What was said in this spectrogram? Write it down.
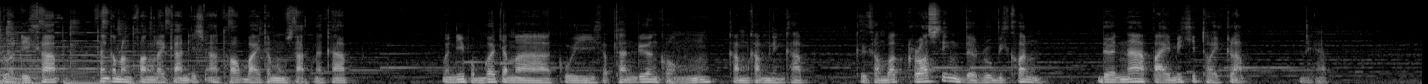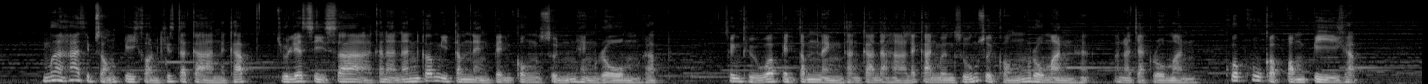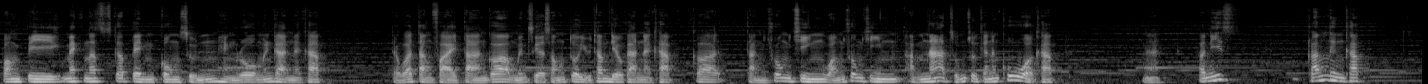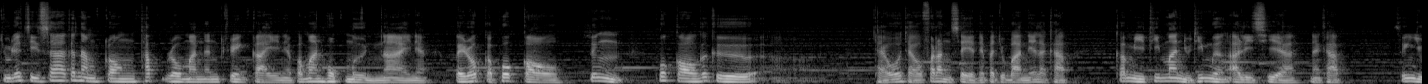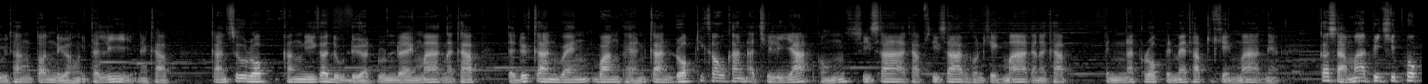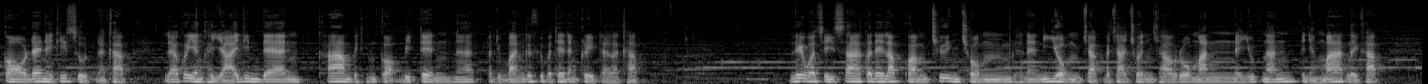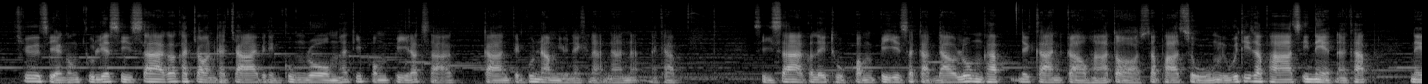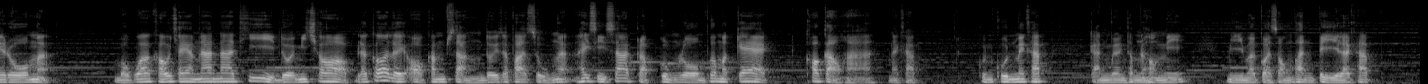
สวัสดีครับ ท่านกำลังฟังรายการ HR Talk by ธรรมงศักดิ์นะครับ วันนี้ผมก็จะมาคุยกับท่านเรื่องของคำคำหนึ่งครับ คือคำว่า crossing the Rubicon เดินหน้าไปไม่คิดถอยกลับนะครับ เมื่อ 52 ปีก่อนคริสตกาลนะครับจูเลียสซีซ่าขณะนั้นก็มีตำแหน่งเป็นกงสุลแห่งโรมครับ ซึ่งถือว่าเป็นตำแหน่งทางการทหารและการเมืองสูงสุดของโรมันฮะอาณาจักรโรมัน ควบคู่กับปอมปีครับ ปอมปีแมกนัสก็เป็นกงสุลแห่งโรมเหมือนกันนะครับ แต่ว่าต่างฝ่ายต่างก็เหมือนเสือสองตัวอยู่ถ้ำเดียวกันนะครับ ก็ต่างช่วงชิง หวังช่วงชิงอำนาจสูงสุดกันทั้งคู่ครับนะคราวนี้ครั้งหนึ่งครับจูเลียสซีซ่าก็นำกองทัพโรมันอันเกรียงไกรเนี่ยประมาณ 60,000 นายเนี่ยไปรบกับพวกกอลซึ่งพวกกอลก็คือเอ่อแถวแถวฝรั่งเศสในปัจจุบันนี้แหละครับ ก็มีที่มั่นอยู่ที่เมืองอาริเชียนะครับ ซึ่งอยู่ทางตอนเหนือของอิตาลีนะครับการสู้รบครั้งนี้ก็ดุเดือดรุนแรงมากนะครับ แต่ด้วยการแวงวางแผนการรบที่เข้าขั้นอัจฉริยะของซีซ่าครับซีซ่าเป็นคนเก่งมากนะครับ เป็นนักรบเป็นแม่ทัพที่เก่งมากเนี่ยก็สามารถพิชิตพวกกอลได้ในที่สุดนะครับแล้วก็ยังขยายดินแดนข้ามไปถึงเกาะบิเตนนะฮะปัจจุบันก็คือประเทศอังกฤษแหละครับ เรียกว่าซีซ่าก็ได้รับความชื่นชมคะแนนนิยมจากประชาชนชาวโรมันในยุคนั้นเป็นอย่างมากเลยครับ ชื่อเสียงของจูเลียสซีซ่าก็ขจรกระจายไปถึงกรุงโรมฮะที่ปอมปีรักษาการเป็นผู้นำอยู่ในขณะนั้นนะนะครับซีซ่าก็เลยถูกปอมปีสกัดดาวรุ่งครับด้วยการกล่าวหาต่อสภาสูง หรือวุฒิสภาซีเนตนะครับ ในโรมอะบอกว่าเขาใช้อำนาจหน้าที่โดยมิชอบ แล้วก็เลยออกคำสั่งโดยสภาสูงอะให้ซีซ่ากลับกรุงโรมเพื่อมาแก้ข้อกล่าวหานะครับ คุณคุณไหมครับ การเมืองทำนองนี้มีมากว่า 2,000 ปีแล้วครับ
